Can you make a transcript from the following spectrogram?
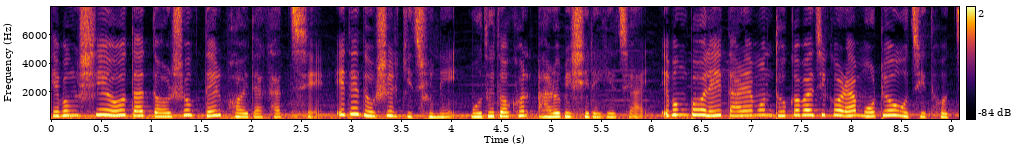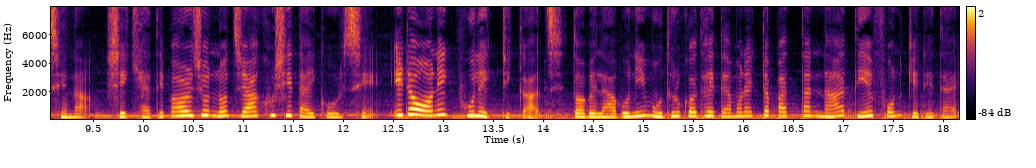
এবং সেও তার দর্শকদের ভয় দেখাচ্ছে। এতে দোষের কিছু নেই। মধু তখন আরও বেশি রেগে যায় এবং বলে, তার এমন ধোকাবাজি করা মোটেও উচিত হচ্ছে না। সে খ্যাতি পাওয়ার জন্য যা খুশি তাই করছে। এটা অনেক ভুল একটি কাজ। তবে লাবণী মধুর কথায় তেমন একটা পাত্তা না দিয়ে ফোন কেটে দেয়।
